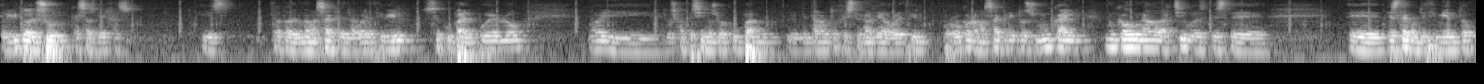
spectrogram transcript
El grito del sur, Casas Viejas. Y es, trata de una masacre de la Guardia Civil, se ocupa el pueblo ¿no? y los campesinos lo ocupan, lo intentan autogestionar y la Guardia Civil provoca una masacre, entonces nunca, hay, nunca hubo nada de archivo de este, de este acontecimiento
